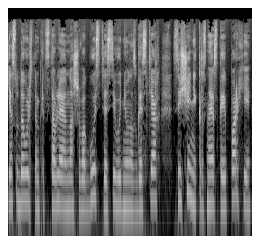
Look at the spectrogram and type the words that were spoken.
Я с удовольствием представляю нашего гостя. Сегодня у нас в гостях священник Красноярской епархии,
